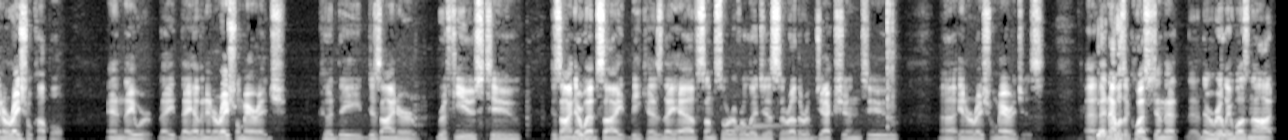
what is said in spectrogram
interracial couple and they were they they have an interracial marriage could the designer refuse to design their website because they have some sort of religious or other objection to uh, interracial marriages? Uh, yeah, and that was a question that there really was not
